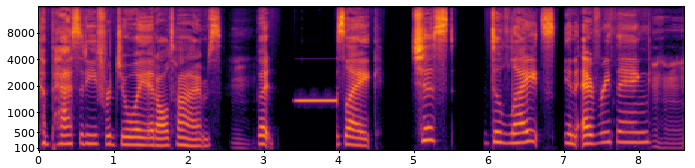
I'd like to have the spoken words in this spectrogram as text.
capacity for joy at all times, Mm. but is like just delights in everything, hmm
